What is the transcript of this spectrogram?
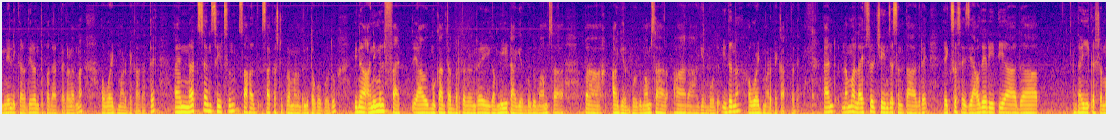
ಎಣ್ಣೆಯಲ್ಲಿ ಕರೆದಿರೋಂಥ ಪದಾರ್ಥಗಳನ್ನು ಅವಾಯ್ಡ್ ಮಾಡಬೇಕಾಗತ್ತೆ. ಆ್ಯಂಡ್ ನಟ್ಸ್ ಆ್ಯಂಡ್ ಸೀಡ್ಸನ್ನು ಸಹ ಸಾಕಷ್ಟು ಪ್ರಮಾಣದಲ್ಲಿ ತೊಗೋಬೋದು. ಇನ್ನು ಅನಿಮಲ್ ಫ್ಯಾಟ್ ಯಾವ ಮುಖಾಂತರ ಬರ್ತದೆ ಅಂದರೆ ಈಗ ಮೀಟ್ ಆಗಿರ್ಬೋದು, ಮಾಂಸ ಆಗಿರ್ಬೋದು, ಮಾಂಸಾಹಾರ, ಆಹಾರ ಆಗಿರ್ಬೋದು, ಇದನ್ನು ಅವಾಯ್ಡ್ ಮಾಡಬೇಕಾಗ್ತದೆ. ಆ್ಯಂಡ್ ನಮ್ಮ ಲೈಫ್ ಸ್ಟೈಲ್ ಚೇಂಜಸ್ ಅಂತ ಆದರೆ ಎಕ್ಸಸೈಸ್ ಯಾವುದೇ ರೀತಿಯಾದ ದೈಹಿಕ ಶ್ರಮ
